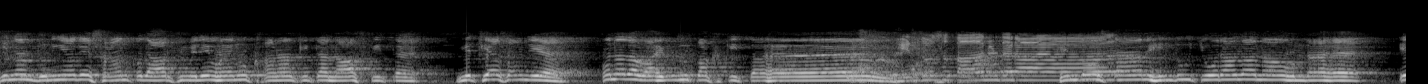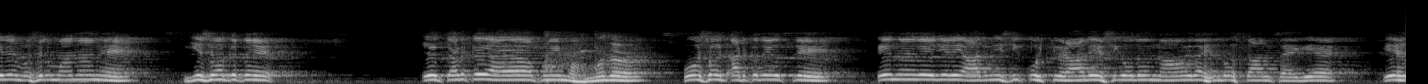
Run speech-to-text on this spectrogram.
ਜਿਨ੍ਹਾਂ ਨੂੰ ਦੁਨੀਆ ਦੇ ਸਾਨ ਪਦਾਰਥ ਮਿਲੇ ਹੋਏ ਨੂੰ ਖਾਣਾ ਕੀਤਾ, ਨਾਸ ਕੀਤਾ ਮਿੱਥਿਆ ਸਮਝਿਆ ਉਹਨਾਂ ਦਾ ਵਾਹਿਗੁਰੂ ਨੂੰ ਪੱਖ ਕੀਤਾ ਹੈ। ਹਿੰਦੁਸਤਾਨ ਡਰਾਇਆ। ਹਿੰਦੁਸਤਾਨ ਹਿੰਦੂ ਚੋਰਾਂ ਦਾ ਨਾਮ ਹੁੰਦਾ ਹੈ। ਇਹਦੇ ਮੁਸਲਮਾਨਾਂ ਨੇ ਜਿਸ ਵਕਤ ਇਹ ਚੜ ਕੇ ਆਇਆ ਆਪਣੇ ਮੁਹੰਮਦ ਉਸ ਅਟਕ ਦੇ ਉੱਤੇ ਇਹਨਾਂ ਦੇ ਜਿਹੜੇ ਆਦਮੀ ਸੀ ਕੁਝ ਚੁਰਾ ਲਏ ਸੀ ਉਦੋਂ ਨਾਮ ਇਹਦਾ ਹਿੰਦੁਸਤਾਨ ਪੈ ਗਿਆ ਇਹ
